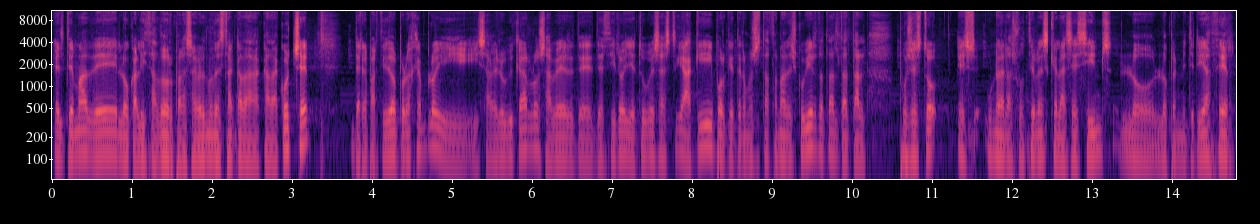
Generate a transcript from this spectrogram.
el tema de localizador para saber dónde está cada, cada coche, de repartidor, por ejemplo, y, saber ubicarlo, saber decir, oye, tú ves este aquí porque tenemos esta zona descubierta, tal, tal, tal. Pues esto es una de las funciones que las SIMs lo, lo permitiría hacer.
